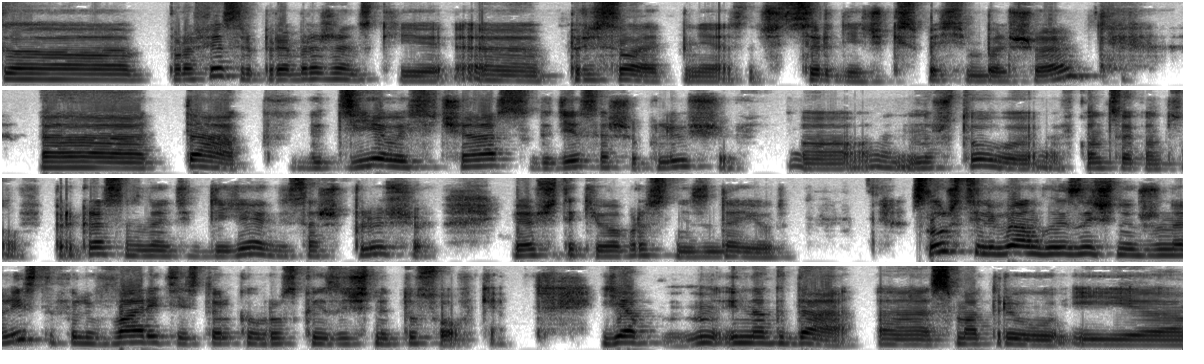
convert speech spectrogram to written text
э, профессор Преображенский присылает мне значит, сердечки. Спасибо большое. А, так, где вы сейчас? Где Саша Плющев? А, ну что вы, в конце концов, прекрасно знаете, где я, где Саша Плющев. И вообще такие вопросы не задают. Слушаете ли вы англоязычных журналистов или варитесь только в русскоязычной тусовке? Я иногда э, смотрю и,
